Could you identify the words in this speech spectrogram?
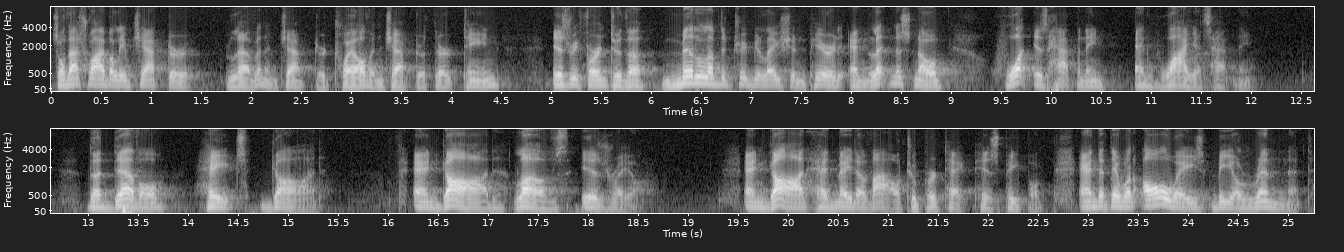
So that's why I believe chapter 11 and chapter 12 and chapter 13 is referring to the middle of the tribulation period and letting us know what is happening and why it's happening. The devil hates God, and God loves Israel. And God had made a vow to protect his people, and that there would always be a remnant.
